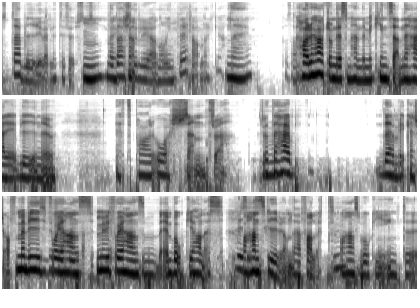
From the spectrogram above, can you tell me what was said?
sånt, där blir det ju väldigt diffust. Mm, där skulle jag nog inte reklammärka. Nej. Har du hört om det som hände med Kinsa? Det här är- blir ju nu ett par år sedan tror jag. Jag tror att det Mm. här det här blir kanske off, men vi får ju hans, men vi får ju hans en bok, Johannes. Precis. Och han skriver om det här fallet. Mm. Och hans bok är ju inte,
